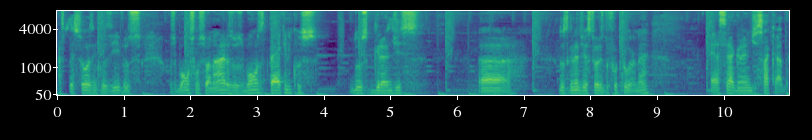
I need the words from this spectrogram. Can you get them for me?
as pessoas, inclusive os, os bons funcionários, os bons técnicos, dos grandes uh, dos grandes gestores do futuro, né? Essa é a grande sacada.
